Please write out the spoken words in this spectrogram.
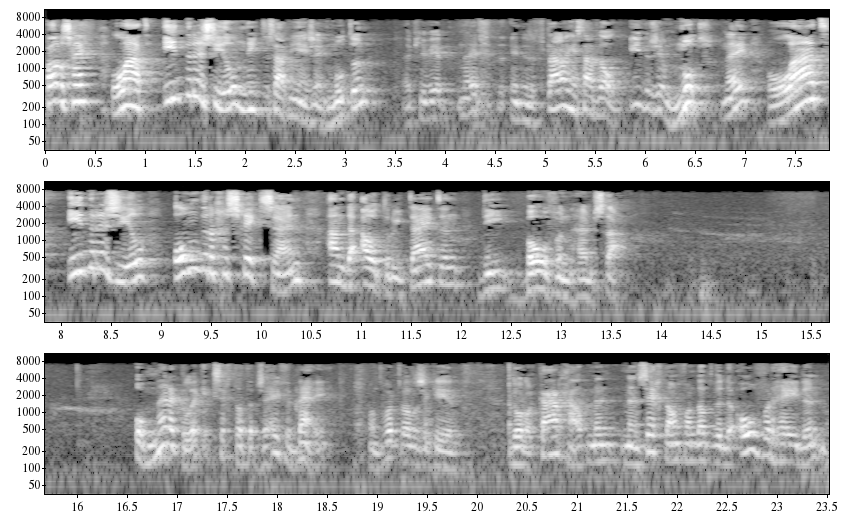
Paulus schrijft, laat iedere ziel, niet, er staat niet eens in moeten, heb je weer, nee, in de vertaling staat wel, iedere ziel moet. Nee, laat iedere ziel ondergeschikt zijn aan de autoriteiten die boven hem staan. Opmerkelijk, ik zeg dat er eens even bij, want het wordt wel eens een keer door elkaar gehaald. Men, men zegt dan van dat we de overheden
